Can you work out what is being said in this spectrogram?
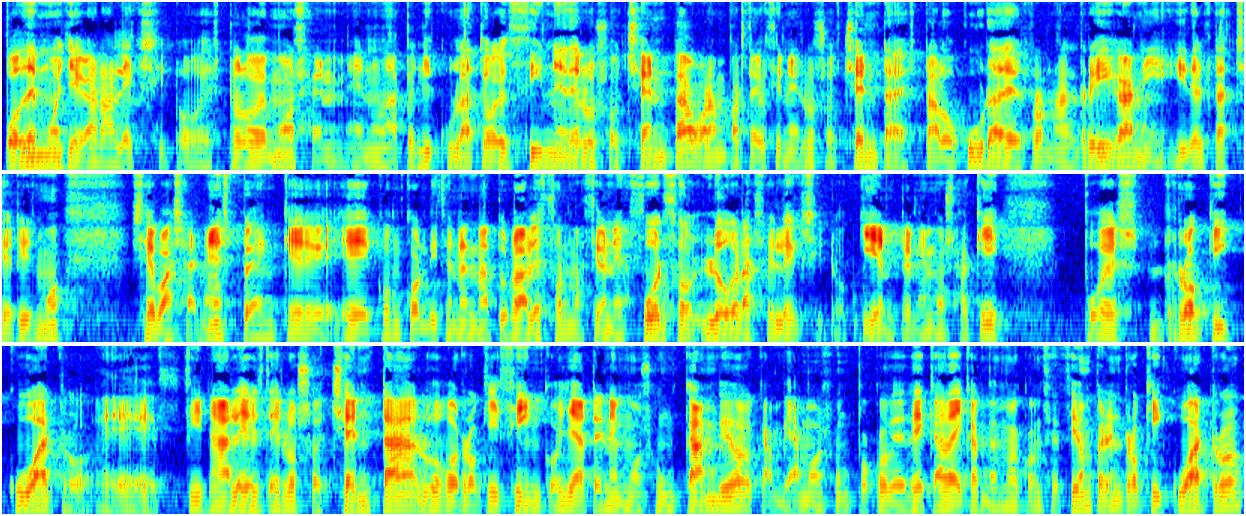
podemos llegar al éxito. Esto lo vemos en, una película, todo el cine de los 80, o gran parte del cine de los 80, esta locura de Ronald Reagan y, del tacherismo, se basa en esto, en que eh, con condiciones naturales, formación esfuerzo, logras el éxito. ¿Quién tenemos aquí? Pues Rocky 4, eh, finales de los 80, luego Rocky 5 ya tenemos un cambio, cambiamos un poco de década y cambiamos de concepción, pero en Rocky 4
